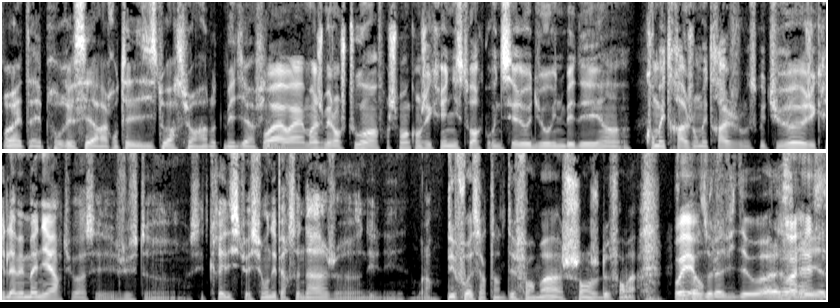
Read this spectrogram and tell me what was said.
Ouais, t'avais progressé à raconter des histoires sur un autre média. Ouais, finalement. ouais, moi je mélange tout. Hein. Franchement, quand j'écris une histoire pour une série audio, une BD, un court métrage, long métrage, ou ce que tu veux, j'écris de la même manière. Tu vois, c'est juste, euh, c'est de créer des situations, des personnages, euh, des, des- voilà. Des fois, certains de tes formats changent de format. Oui, Tu passes de la vidéo à la Ouais, série c'est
